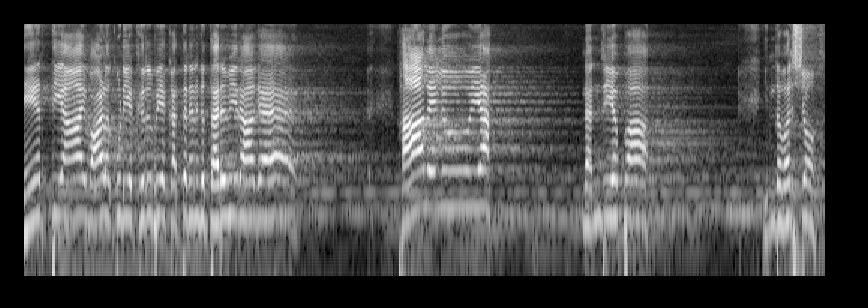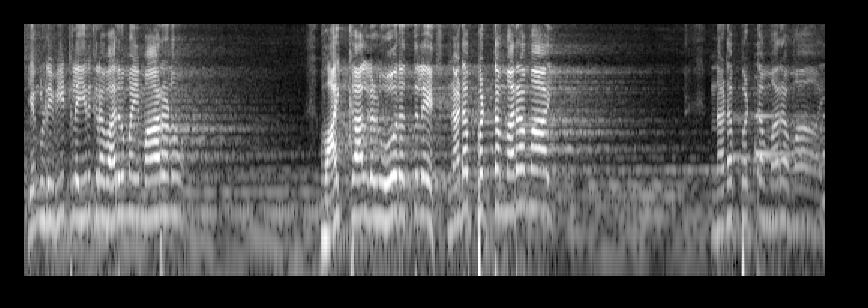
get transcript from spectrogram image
நேர்த்தியாய் வாழக்கூடிய கிருபையை கத்தர் எனக்கு தருவீராக. நன்றியப்பா இந்த வருஷம் எங்களுடைய வீட்டில் இருக்கிற வறுமை மாறணும். வாய்க்கால்கள் ஓரத்திலே நடப்பட்ட மரமாய். நடப்பட்ட மரமாய்.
